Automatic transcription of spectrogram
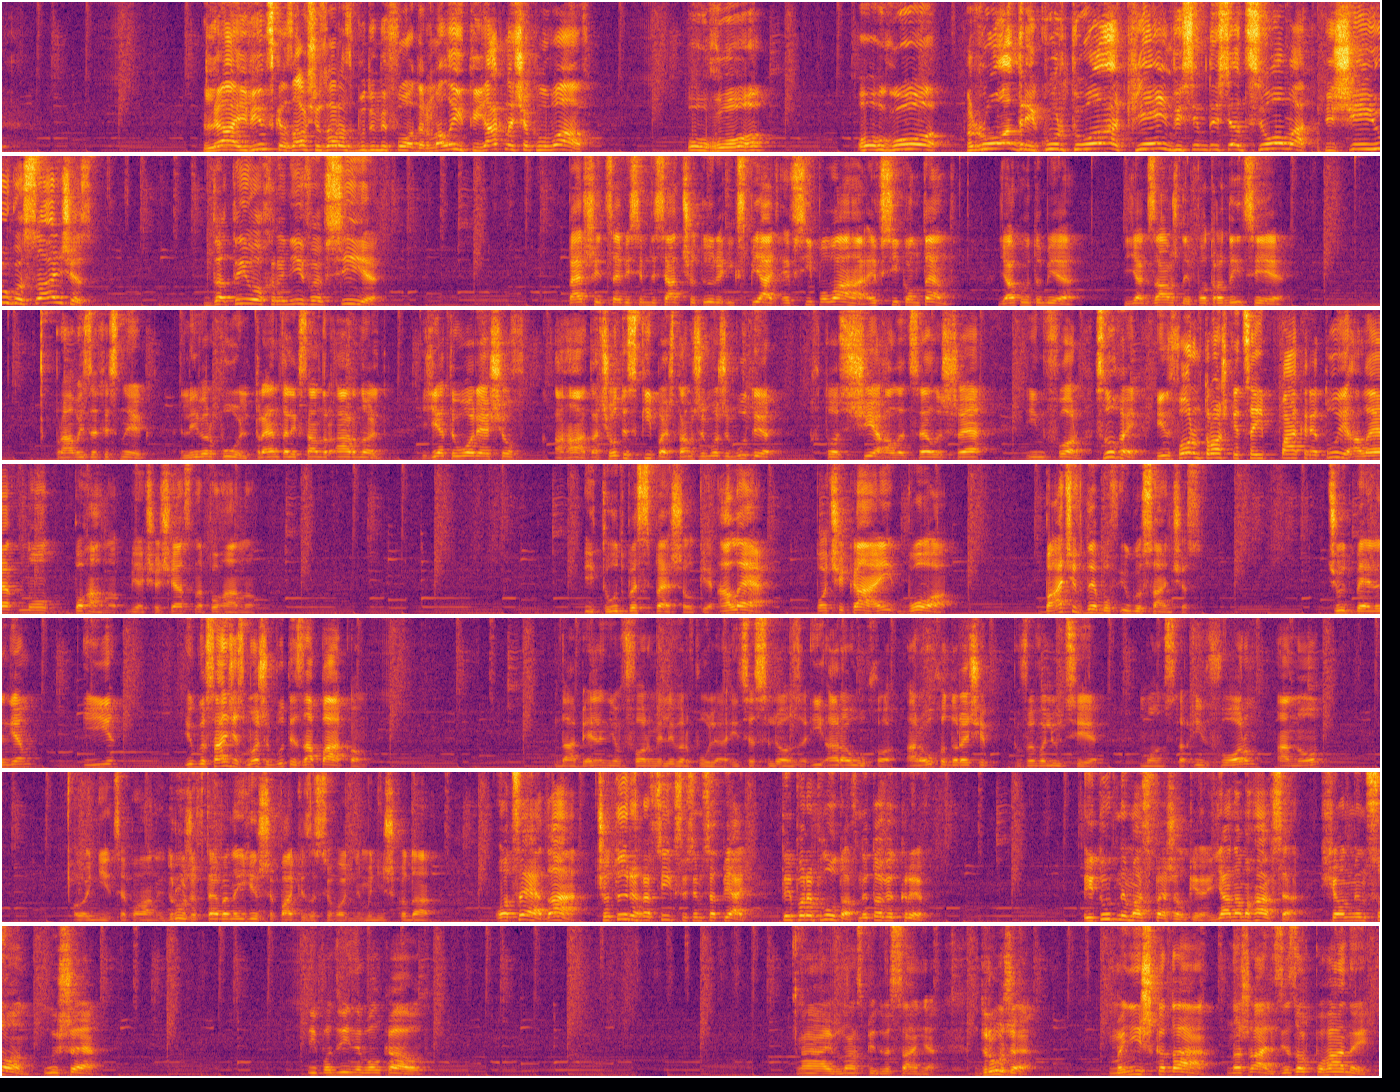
Ля, і він сказав, що зараз буде не Фодор. Малий, ти як начаклував? Ого! Ого! Родрі, Куртуа, Кейн, 87 і ще й Юго Санчес. Да ти охренів FC. Перший це 84 X5, FC повага, FC контент. Дякую тобі. Як завжди, по традиції. Правий захисник. Ліверпуль, Трент Олександр Арнольд. Є теорія, що в. Ага, та чого ти скіпаєш? Там же може бути хтось ще, але це лише інформ. Слухай, інформ трошки цей пак рятує, але ну погано, якщо чесно, погано. І тут без спешалки. Але почекай, бо бачив, де був Юго Санчес? Джуд Белінгем і. Юго Санчес може бути за паком. Да, Белінгем в формі Ліверпуля. І це сльози. І Араухо. Араухо, до речі, в еволюції монстр. Інформ, ано. Ой, ні, це поганий. Друже, в тебе найгірші паки за сьогодні, мені шкода. Оце, да! 4 гравці X85. Ти переплутав, не то відкрив. І тут нема спешалки. Я намагався. Хьон Мінсон лише. І подвійний волкаут. Ай, в нас підвисання. Друже, мені шкода, на жаль, зв'язок поганий.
